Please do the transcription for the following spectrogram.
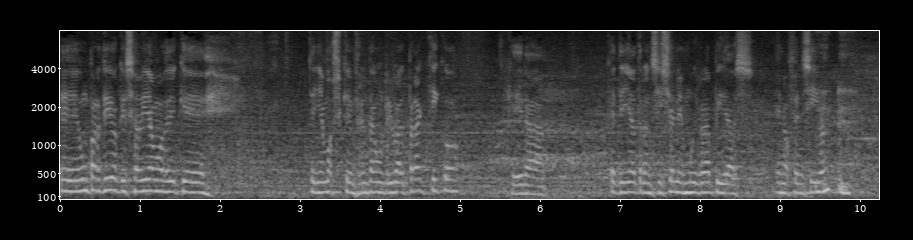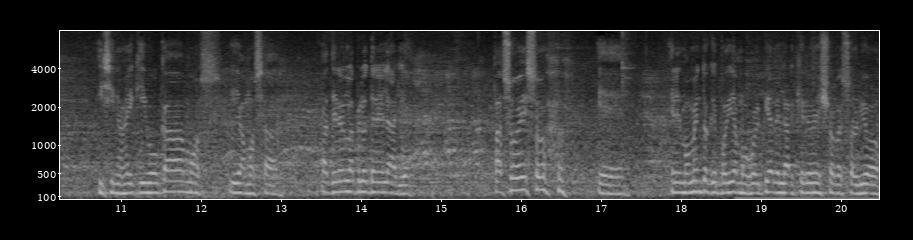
Eh, un partido que sabíamos de que teníamos que enfrentar a un rival práctico, que era que tenía transiciones muy rápidas en ofensiva y si nos equivocábamos íbamos a, a tener la pelota en el área. Pasó eso, eh, en el momento que podíamos golpear el arquero de ellos resolvió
